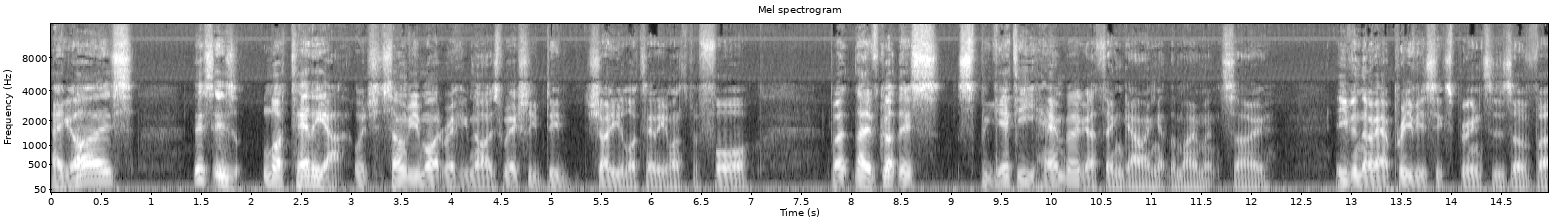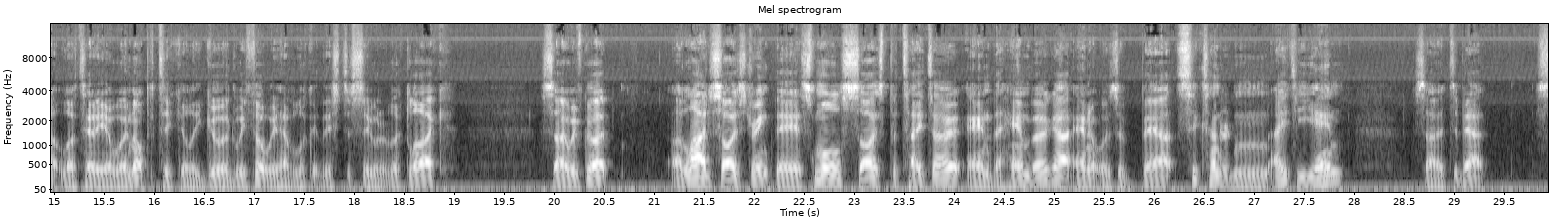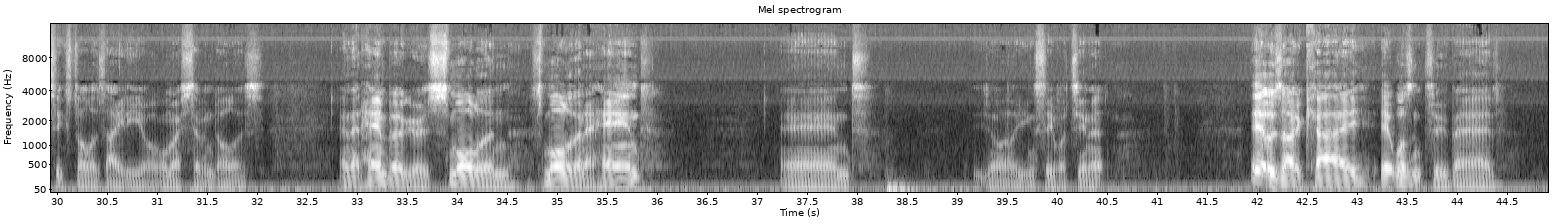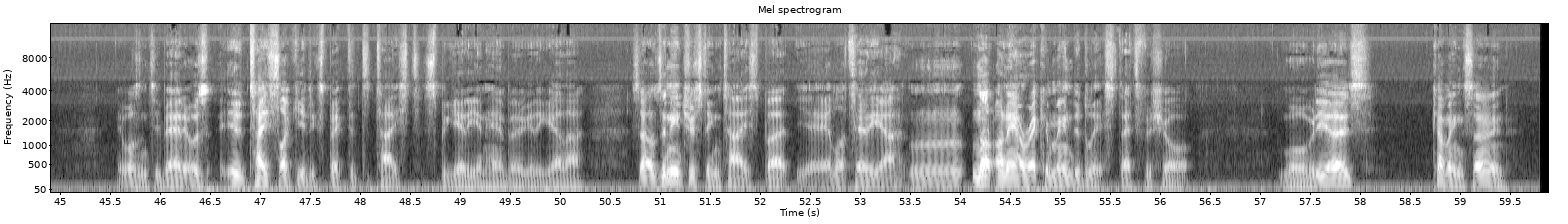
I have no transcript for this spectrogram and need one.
Hey guys, this is Lotteria, which some of you might recognise. We actually did show you Lotteria once before, but they've got this spaghetti hamburger thing going at the moment. So, even though our previous experiences of uh, were not particularly good, we thought we'd have a look at this to see what it looked like. So, we've got a large size drink there, small size potato, and the hamburger, and it was about 680 yen. So, it's about $6.80 or almost $7. And that hamburger is smaller than smaller than a hand. And you, know, you can see what's in it. It was okay. It wasn't too bad. It wasn't too bad. It was. It tastes like you'd expect it to taste: spaghetti and hamburger together. So it was an interesting taste, but yeah, Lotteria, mm, not on our recommended list, that's for sure. More videos coming soon.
